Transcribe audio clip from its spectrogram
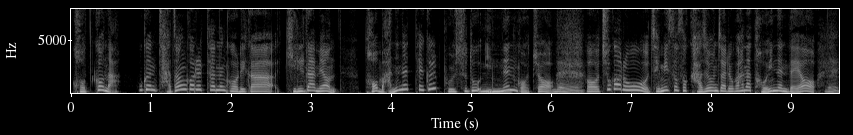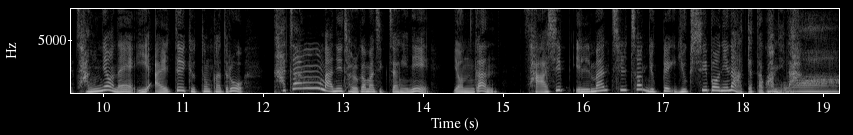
걷거나 혹은 자전거를 타는 거리가 길다면 더 많은 혜택을 볼 수도 음. 있는 거죠. 네. 어, 추가로 재밌어서 가져온 자료가 하나 더 있는데요. 네. 작년에 이 알뜰 교통카드로 가장 많이 절감한 직장인이 연간 41만 7,660원이나 아꼈다고 합니다. 와,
